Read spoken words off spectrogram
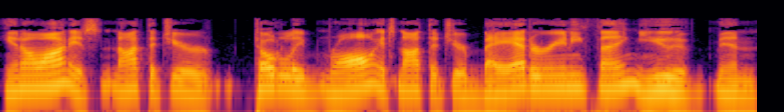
you know what? It's not that you're totally wrong. It's not that you're bad or anything. You have been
